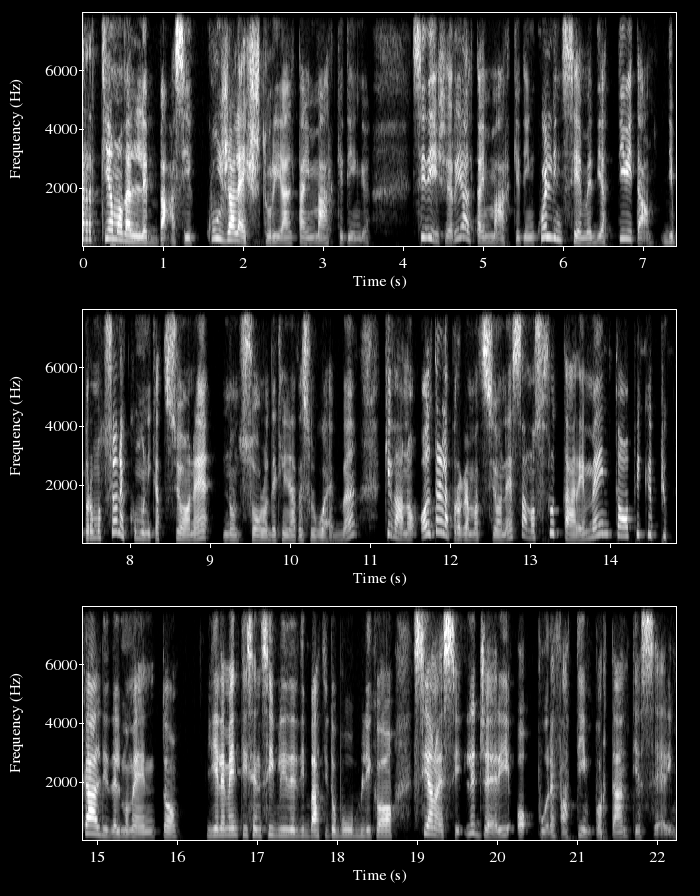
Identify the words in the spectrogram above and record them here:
Partiamo dalle basi. Cujalești Real Time Marketing. Si dice real time marketing quell'insieme di attività di promozione e comunicazione, non solo declinate sul web, che vanno oltre la programmazione e sanno sfruttare i main topic più caldi del momento, gli elementi sensibili del dibattito pubblico, siano essi leggeri oppure fatti importanti e seri.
